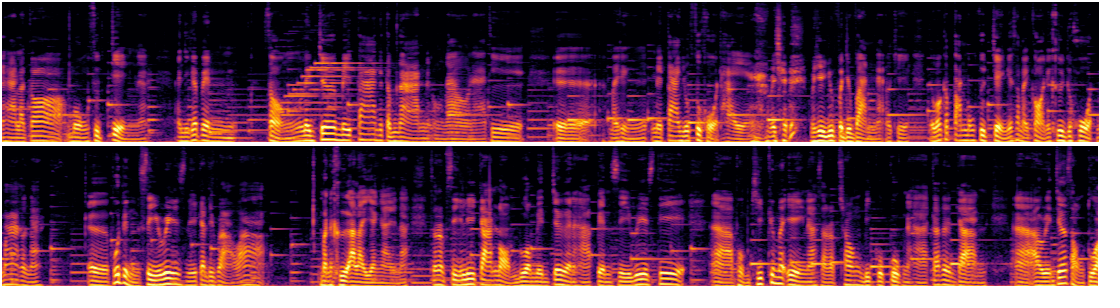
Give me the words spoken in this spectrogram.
นะฮะแล้วก็มงสุดเจ๋งนะ อันนี้ก็เป็น 2เรนเจอร์เมตาในตำนานของเรานะที่เออหมายถึงเมตายุคสุโขทัยไม่ใช่ไม่ใช่ยุคปัจจุบันนะโอเคแต่ว่ากัปตันมงสุดเจ๋งเนี่ยสมัยก่อนนี่คือโหดมากเลยนะเออพูดถึงซีรีส์นี้กันดีกว่าว่ามันคืออะไรยังไงนะสำหรับซีรีส์การหลอมรวมเรนเจอร์นะฮะเป็นซีรีส์ที่อ่าผมคิดขึ้นมาเองนะสำหรับช่องบิ๊กกุ๊กกุ๊กนะฮะก็เป็นการอ่าเอาเรนเจอร์สองตัว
